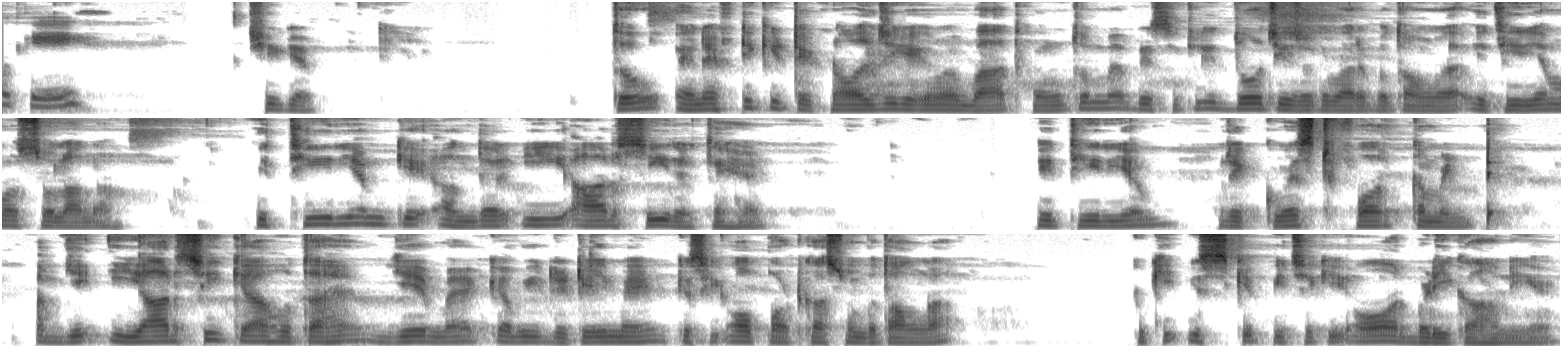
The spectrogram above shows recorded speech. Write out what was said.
ओके। ठीक है। तो एनएफटी की टेक्नोलॉजी की अगर मैं बात करूँ तो मैं बेसिकली दो चीज़ों के बारे में बताऊँगा। इथीरियम और सोलाना इथीरियम के अंदर ईआरसी रहते हैं। Ethereum request for comment. अब ये ईआरसी क्या होता है ये मैं कभी डिटेल में किसी और पॉडकास्ट में बताऊँगा क्योंकि इसके पीछे की और बड़ी कहानी है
